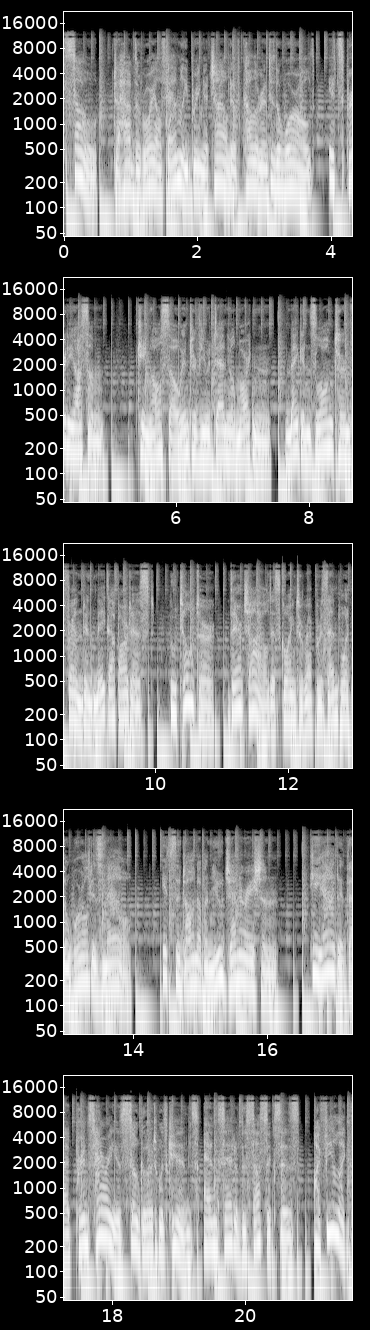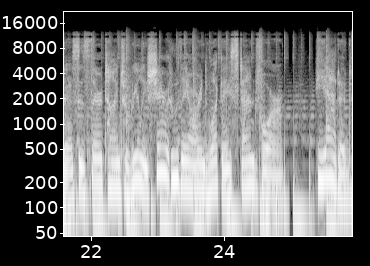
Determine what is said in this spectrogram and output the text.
So, to have the royal family bring a child of color into the world, it's pretty awesome. King also interviewed Daniel Martin, Meghan's long-term friend and makeup artist, who told her their child is going to represent what the world is now. It's the dawn of a new generation. He added that Prince Harry is so good with kids and said of the Sussexes, I feel like this is their time to really share who they are and what they stand for. He added,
